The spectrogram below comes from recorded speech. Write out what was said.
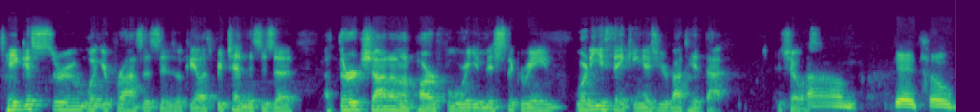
Take us through what your process is. Okay, let's pretend this is a, a third shot on a par four. You miss the green. What are you thinking as you're about to hit that? And show us. Um, yeah, so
